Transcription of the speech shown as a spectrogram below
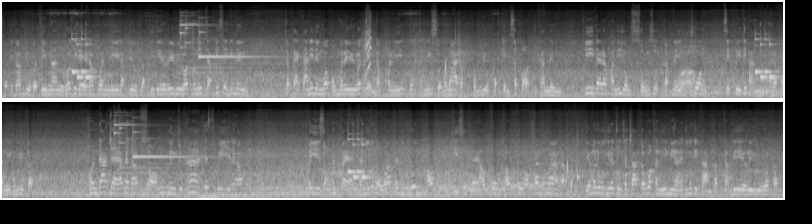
สวัสดีครับ อยู่กับทีมงานรถดีเดย์ครับ วันนี้ครับอยู่กับดีเดย์รีวิวรถวันนี้จะพิเศษนิดนึง จะแปลกตานิดนึงว่าผมมารีวิวรถเก่งครับ วันนี้รถคันนี้สวยมากๆครับ ผมอยู่กับเก่งสปอร์ตอีกคันหนึ่งที่ได้รับความนิยมสูงสุดครับในช่วง 10 ปีที่ผ่านมานะครับวันนี้ผมอยู่กับ Honda Jazz นะครับ2 1.5 SV นะครับ ปี 2008 คันนี้ต้องบอกว่าเป็นรุ่นท็อปที่สุดแล้วฟูลท็อปฟูลออปชั่นมากๆครับ เดี๋ยวมาดูทีละจุดชัดๆครับว่าคันนี้มีอะไรให้คุณต้องติดตามครับ กับดีเดย์รีวิวรถครับ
